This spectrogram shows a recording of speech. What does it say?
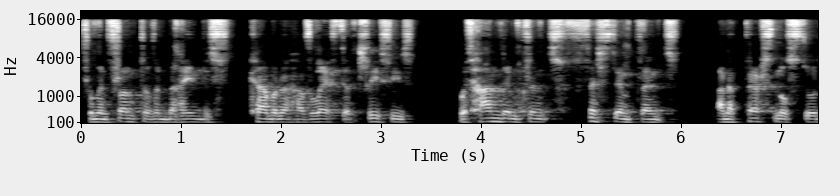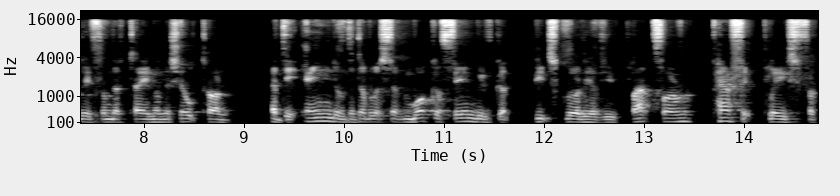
from in front of and behind the camera have left their traces with hand imprints, fist imprints, and a personal story from their time on the Schilthorn. At the end of the 007 Walk of Fame, we've got Piz Gloria View platform, perfect place for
